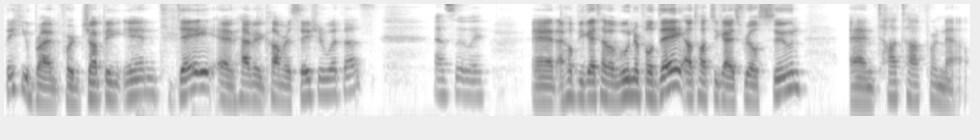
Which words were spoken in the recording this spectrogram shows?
thank you, Brian, for jumping in today and having a conversation with us. Absolutely. And I hope you guys have a wonderful day. I'll talk to you guys real soon. And ta ta for now.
